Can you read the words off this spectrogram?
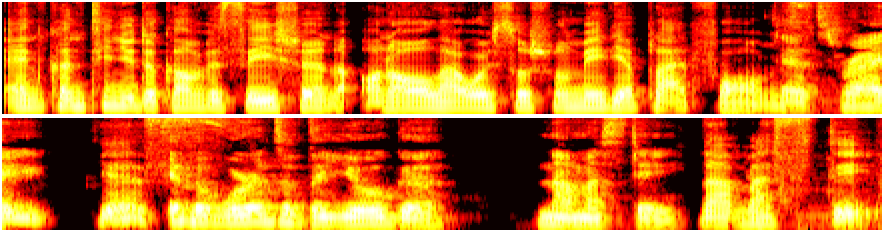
and continue the conversation on all our social media platforms. That's right. Yes. In the words of the yoga, namaste. Namaste.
